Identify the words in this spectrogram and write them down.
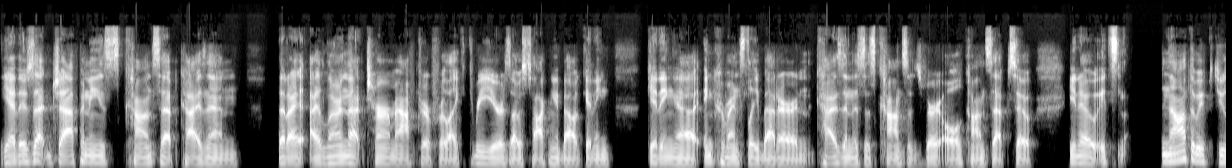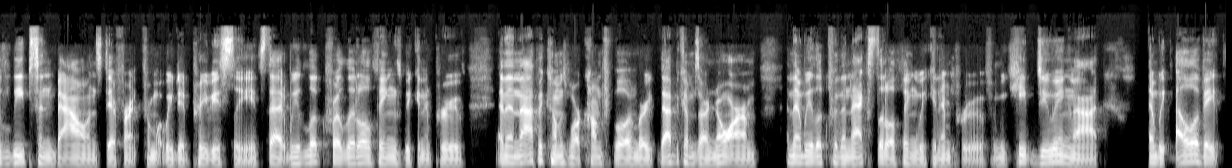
Yeah, there's that Japanese concept, Kaizen, that I, I learned that term after for like three years. I was talking about getting getting uh, incrementally better. And Kaizen is this concept, it's very old concept. So, you know, it's not that we have to do leaps and bounds different from what we did previously. It's that we look for little things we can improve. And then that becomes more comfortable and that becomes our norm. And then we look for the next little thing we can improve. And we keep doing that. And we elevate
